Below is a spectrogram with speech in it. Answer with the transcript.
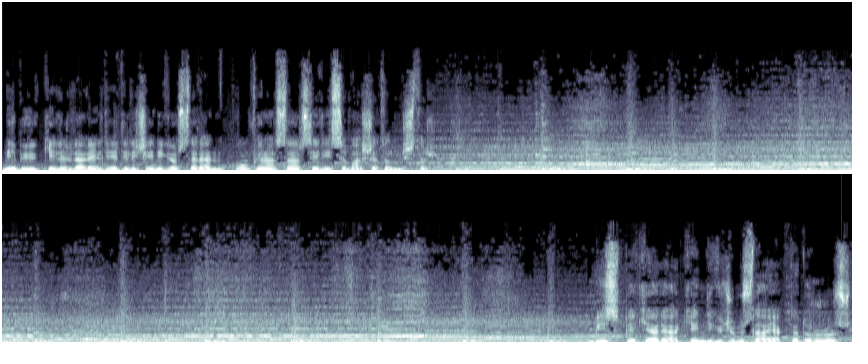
ne büyük gelirler elde edileceğini gösteren konferanslar serisi başlatılmıştır. Biz pekala kendi gücümüzle ayakta dururuz,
